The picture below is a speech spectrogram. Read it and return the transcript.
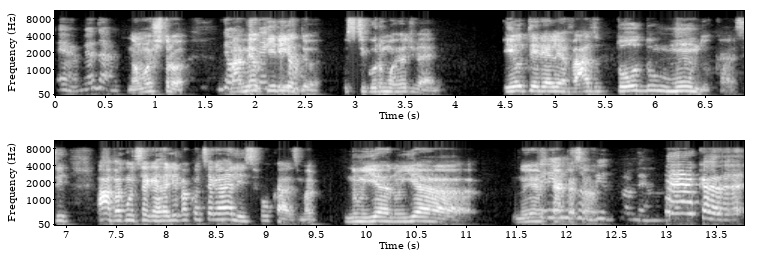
É, verdade. Não mostrou. Deu mas, meu ver que querido, o seguro morreu de velho. Eu teria levado todo mundo, cara. Se, ah, vai acontecer a guerra ali, vai acontecer a guerra ali, se for o caso. Mas não ia, não ia, não ia Teria ficar com o problema. É, cara,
